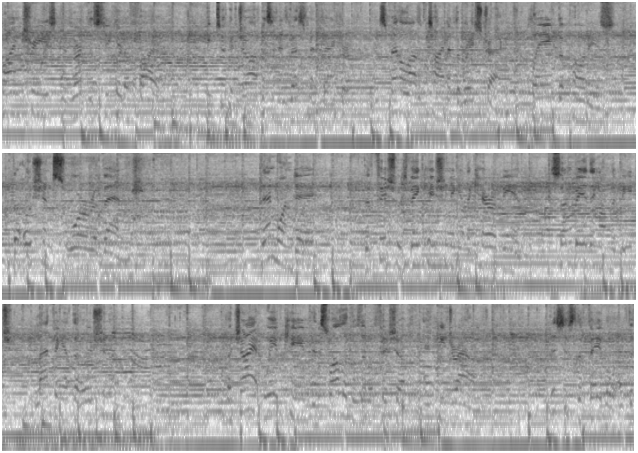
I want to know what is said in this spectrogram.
climbed trees and learned the secret of fire. He took a job as an investment banker and spent a lot of time at the racetrack, playing the ponies. The ocean swore revenge. Then one day, the fish was vacationing in the Caribbean, sunbathing on the beach, laughing at the ocean. A giant wave came and swallowed the little fish up. This is the fable of the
